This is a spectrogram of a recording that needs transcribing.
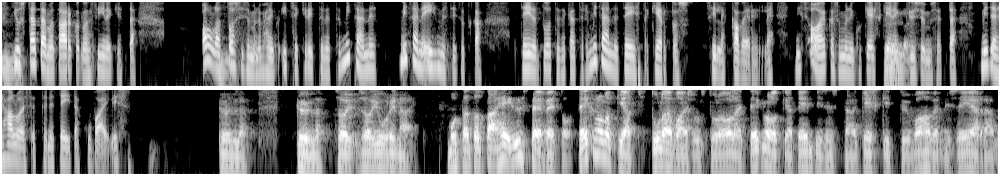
mm. just tätä mä tarkoitan siinäkin, että olla mm. tosi semmoinen vähän niin kuin itsekriittinen, että mitä ne, mitä ne ihmiset, jotka teidän tuotteita käyttävät, mitä ne teistä kertoisi sille kaverille, niin se on aika semmoinen niin keskeinen Kyllä. kysymys, että miten haluaisit, että ne teitä kuvailisi. Kyllä, kyllä, se on, se on juuri näin. Mutta tota, hei, yhteenveto. Teknologiat, tulevaisuus tulee olemaan, teknologiat entisestään keskittyy vahvemmin CRM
